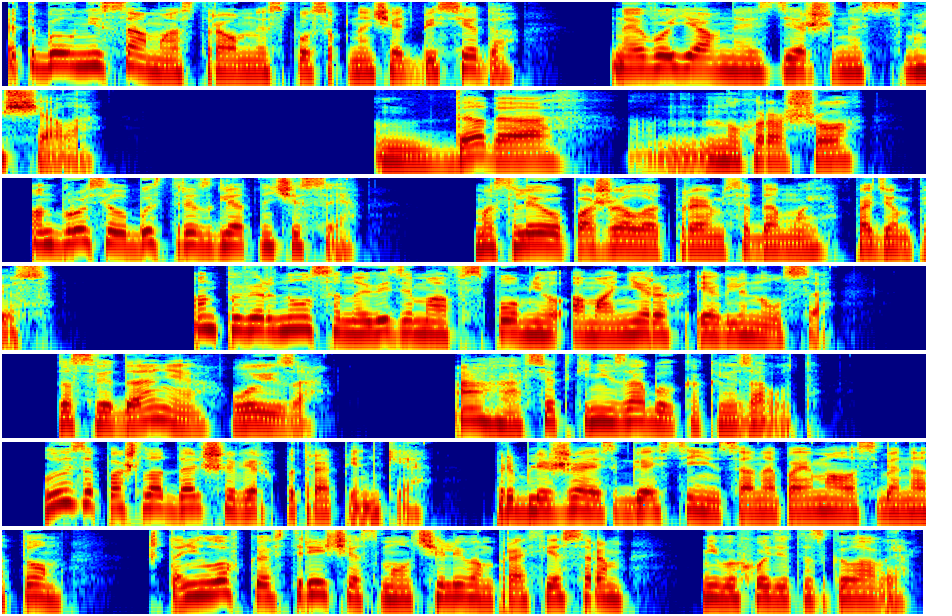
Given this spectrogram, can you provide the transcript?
Это был не самый остроумный способ начать беседу, но его явная сдержанность смущала. «Да-да, ну хорошо». Он бросил быстрый взгляд на часы. «Мы с Лео, пожалуй, отправимся домой. Пойдем, пес». Он повернулся, но, видимо, вспомнил о манерах и оглянулся. «До свидания, Луиза». Ага, все-таки не забыл, как ее зовут. Луиза пошла дальше вверх по тропинке. Приближаясь к гостинице, она поймала себя на том, что неловкая встреча с молчаливым профессором не выходит из головы.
